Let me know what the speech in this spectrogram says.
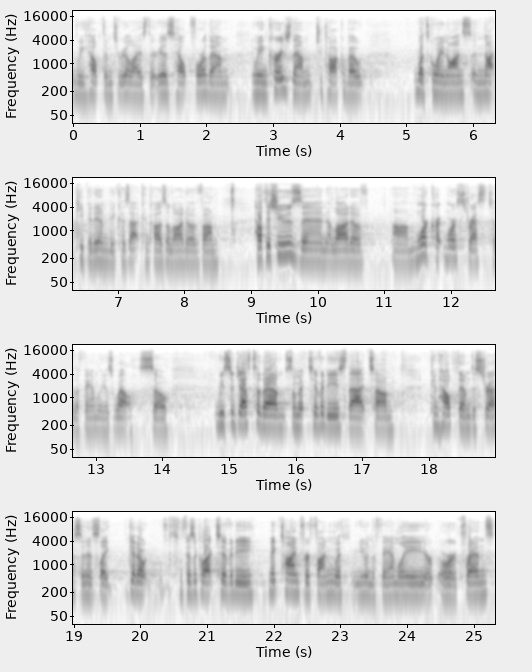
we help them to realize there is help for them. And we encourage them to talk about what's going on and not keep it in because that can cause a lot of um, health issues and a lot of um, more, more stress to the family as well. So we suggest to them some activities that um, can help them distress and it's like get out some physical activity, make time for fun with you and the family or, or friends,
